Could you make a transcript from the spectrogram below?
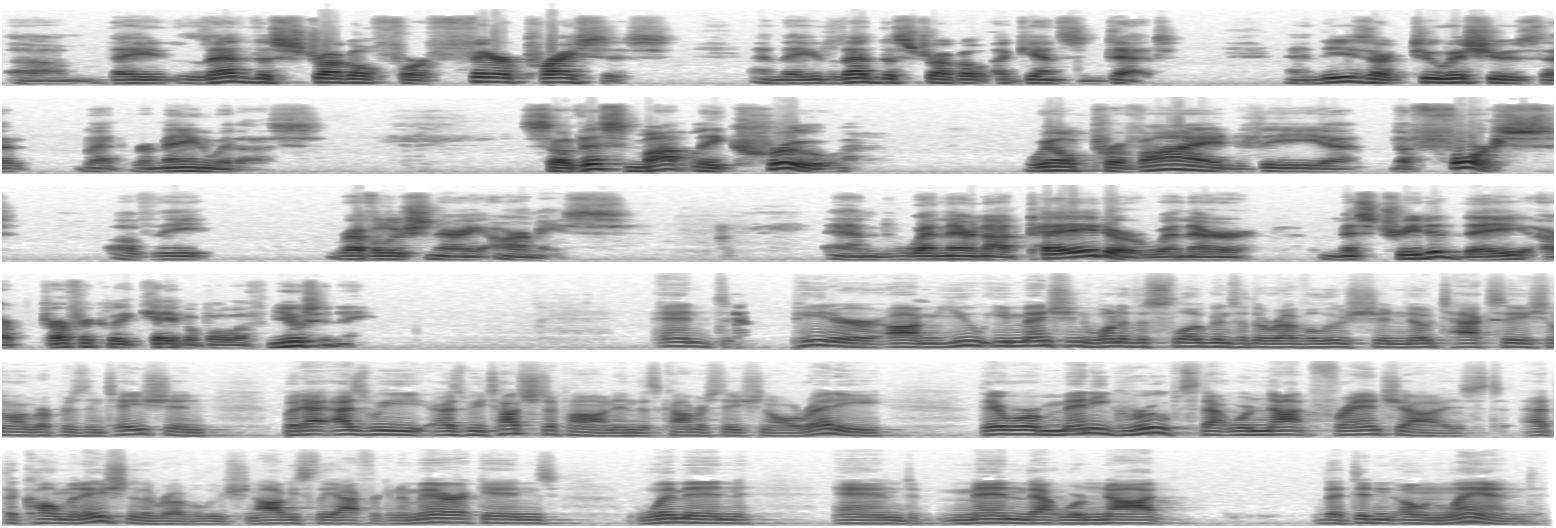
Um, they led the struggle for fair prices, and they led the struggle against debt. And these are two issues that, that remain with us. So this motley crew will provide the, uh, the force of the revolutionary armies. And when they're not paid or when they're mistreated, they are perfectly capable of mutiny. And Peter, um, you, you mentioned one of the slogans of the revolution, no taxation on representation. But as we, as we touched upon in this conversation already, there were many groups that were not franchised at the culmination of the revolution. Obviously, African Americans, women, and men that were not that didn't own land.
